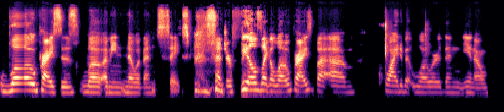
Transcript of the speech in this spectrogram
low prices. Low, I mean, no event center feels like a low price, but um, quite a bit lower than you know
